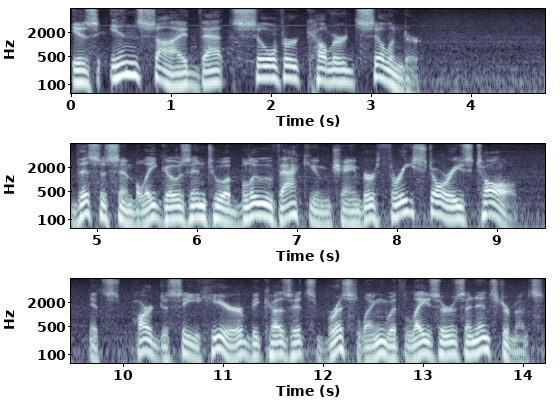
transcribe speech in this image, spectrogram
is inside that silver-colored cylinder. This assembly goes into a blue vacuum chamber three stories tall. It's hard to see here because it's bristling with lasers and instruments.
